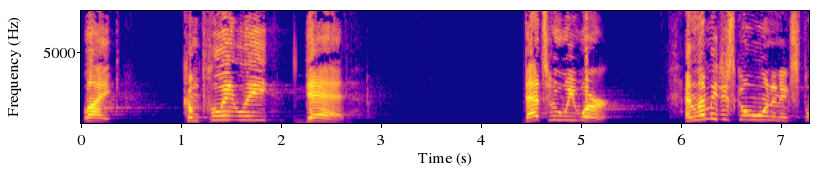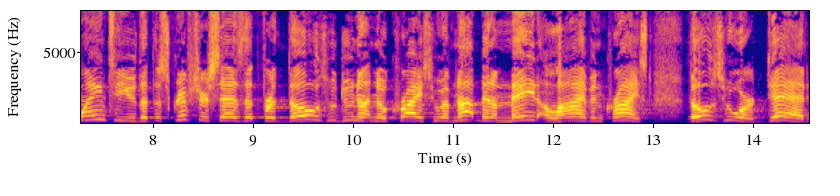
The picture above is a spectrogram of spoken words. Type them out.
Like completely dead. That's who we were. And let me just go on and explain to you that the scripture says that for those who do not know Christ, who have not been made alive in Christ, those who are dead,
